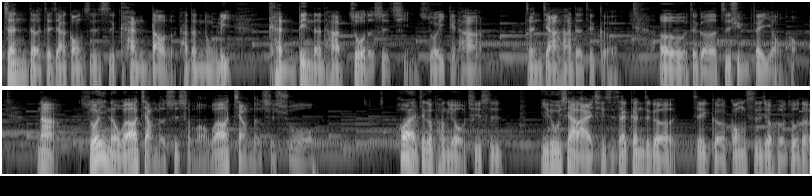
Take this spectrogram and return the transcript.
真的这家公司是看到了他的努力，肯定了他做的事情，所以给他。增加他的这个，呃，这个咨询费用吼。那所以呢，我要讲的是什么？我要讲的是说，后来这个朋友其实一路下来，其实在跟这个这个公司就合作的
